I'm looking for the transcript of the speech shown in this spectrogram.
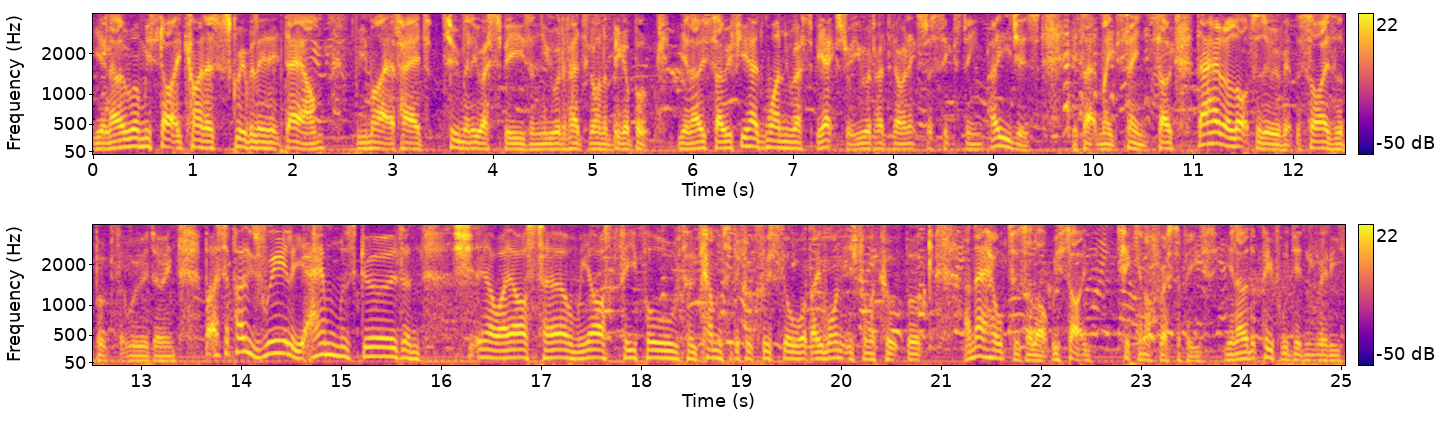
You know, when we started kind of scribbling it down, we might have had too many recipes and you would have had to go on a bigger book. You know, so if you had one recipe extra, you would have had to go an extra 16 pages, if that makes sense. So that had a lot to do with it, the size of the book that we were doing. But I suppose really Anne was good, and she, you know I asked her, and we asked people who come to the cookery school what they wanted from a cookbook, and that helped us a lot. We started ticking off recipes, you know, that people didn't really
